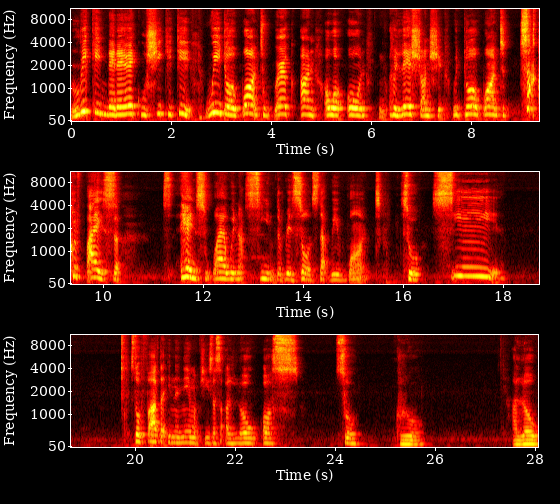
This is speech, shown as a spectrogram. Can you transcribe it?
rikindedebe kushikiti. We don't want to work on our own relationship. We don't want to sacrifice. Hence, why we're not seeing the results that we want to see. So, Father, in the name of Jesus, allow us to grow. Allow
